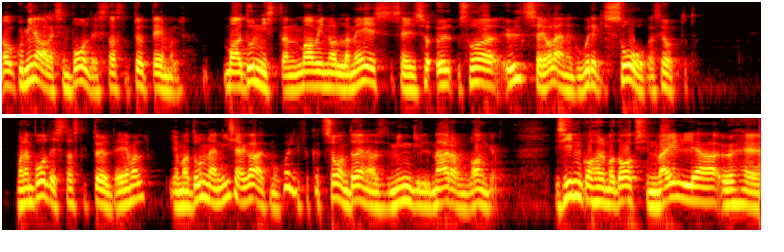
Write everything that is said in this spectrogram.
no kui mina oleksin poolteist aastat tööd teemal, ma tunnistan, ma võin olla mees, see ei, üldse ei ole nagu kuidagi sooga seotud. ma olen poolteist aastat töölt eemal ja ma tunnen ise ka, et mu kvalifikatsioon tõenäoliselt mingil määral langeb. ja siinkohal ma tooksin välja ühe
